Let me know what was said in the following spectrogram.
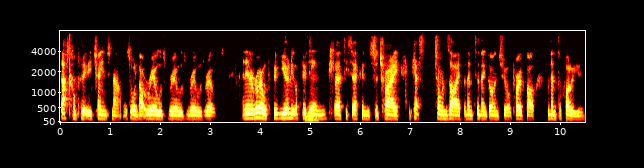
that's completely changed now it's all about reels reels reels reels and in a reel you only got 15 30 seconds to try and catch someone's eye for them to then go into your profile for them to follow you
